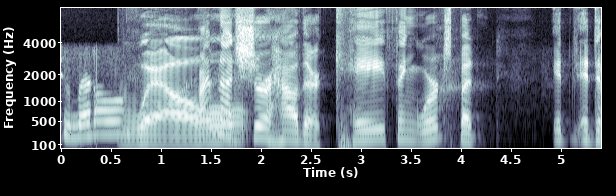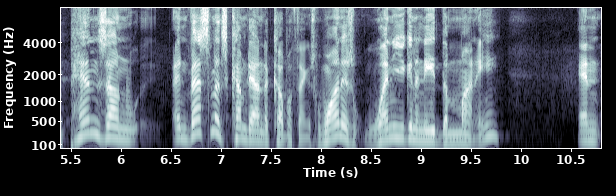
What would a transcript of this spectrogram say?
too little? Well, I'm not sure how their K thing works, but it it depends on investments. Come down to a couple things. One is when are you going to need the money, and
